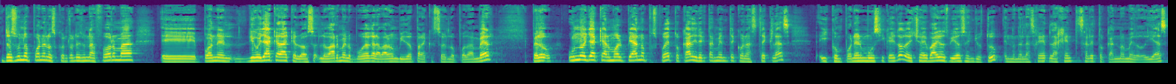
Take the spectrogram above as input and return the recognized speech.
Entonces uno pone los controles de una forma, eh, pone, el, digo ya cada que lo, arme, lo voy a grabar un video para que ustedes lo puedan ver. Pero uno ya que armó el piano, pues puede tocar directamente con las teclas y componer música y todo. De hecho, hay varios videos en YouTube en donde la, gente sale tocando melodías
